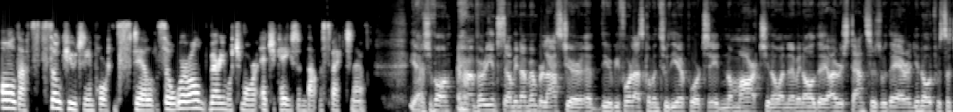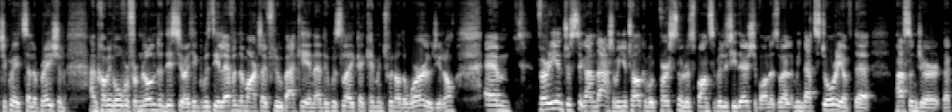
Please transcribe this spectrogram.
all that's so hugely important still. So we're all very much more educated in that respect now yeah, Siobhan, very interesting. I mean, I remember last year, uh, the year before last, coming through the airport in March, you know, and I mean, all the Irish dancers were there, and you know, it was such a great celebration. And coming over from London this year, I think it was the 11th of March, I flew back in, and it was like I came into another world, you know. Um, very interesting on that. I mean, you talk about personal responsibility there, Siobhan, as well. I mean, that story of the passenger that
